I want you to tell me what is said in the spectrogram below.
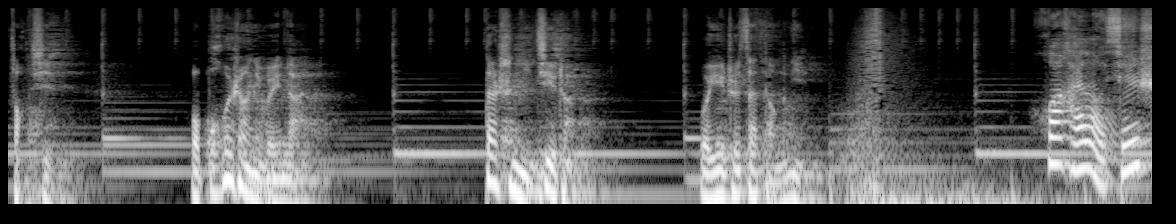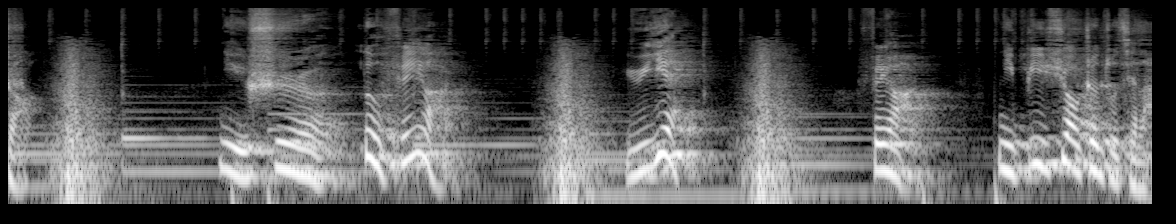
放心，我不会让你为难。但是你记着，我一直在等你。花海老先生，你是乐菲儿，于燕，菲儿，你必须要振作起来。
